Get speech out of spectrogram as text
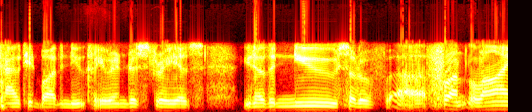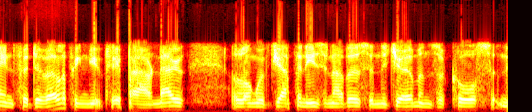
touted by the nuclear industry as, you know, the new sort of uh, front line for developing nuclear power. Now, along with Japanese and others, and the Germans, of course, and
